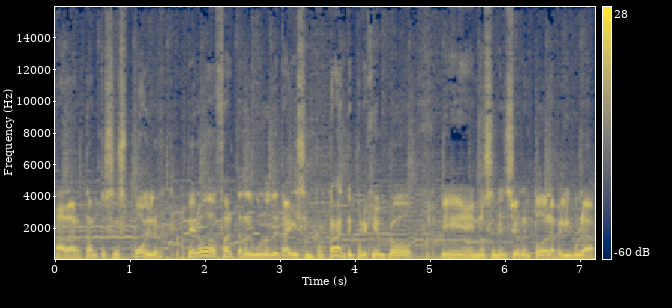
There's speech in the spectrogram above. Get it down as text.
dar tantos spoilers. Pero faltan algunos detalles importantes. Por ejemplo, eh, no se menciona en toda la película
